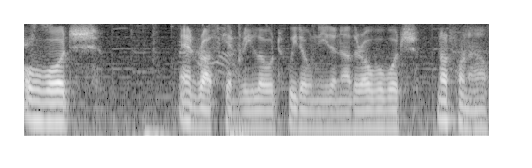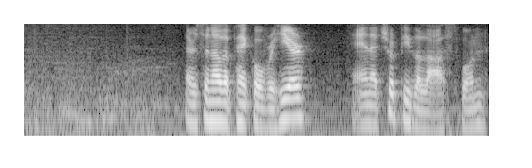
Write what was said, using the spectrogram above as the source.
Overwatch. And Russ can reload. We don't need another Overwatch. Not for now. There's another pack over here. And that should be the last one.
